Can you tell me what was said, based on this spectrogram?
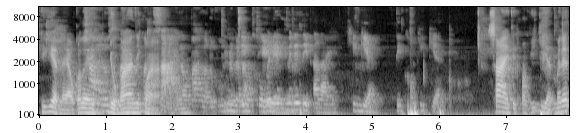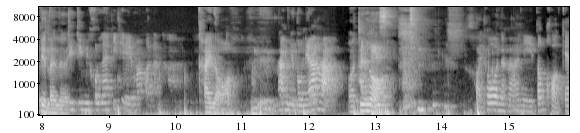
ขี้เกียจแล้วก็เลยอยู่บ้านดีกว่าสายแล้วป่ะเราทุกคนจจะริงแบบๆกูไม่ได้ไม่ได้ติดอะไรขี้เกียจติดของขี้เกียจใช่ติดความขี้เกียจไม่ได้ติดอะไรเลย จริงๆมีคนแรกที่เทมากกว่านั้นค่ะ ใครเหรอนั่งอยู่ตรงเนี้ยค่ะอ๋อจริงเหรอขอโทษนะคะ อันนี้ต้องขอแก้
